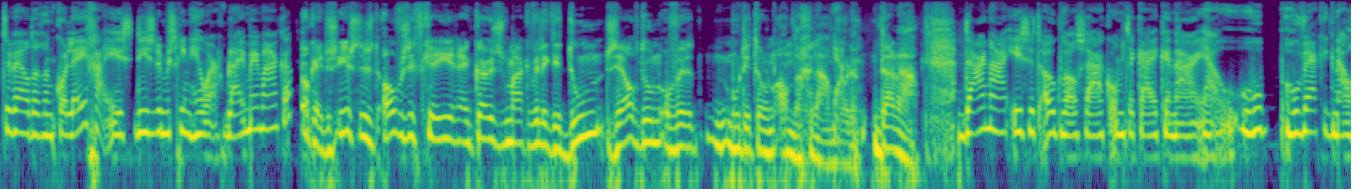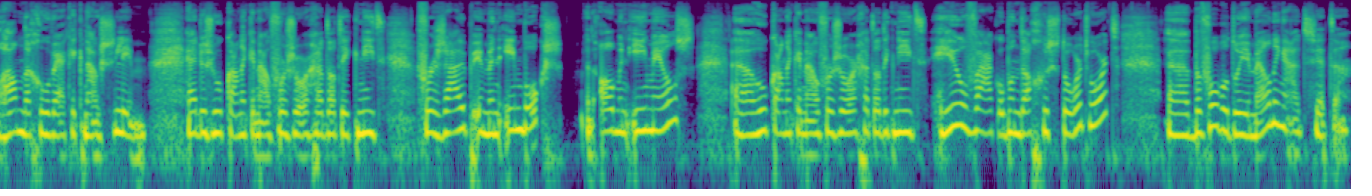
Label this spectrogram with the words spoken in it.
Terwijl er een collega is die ze er misschien heel erg blij mee maken. Oké, dus eerst is het overzicht creëren en keuzes maken. Wil ik dit doen, zelf doen of wil het, moet dit door een ander gedaan Ja. worden? Daarna. Daarna is het ook wel zaak om te kijken naar ja, hoe, hoe werk ik nou handig, hoe werk ik nou slim. Dus hoe kan ik er nou voor zorgen dat ik niet verzuip in mijn inbox met al mijn e-mails? Eh, hoe kan ik er nou voor zorgen dat ik niet heel vaak op een dag gestoord word? Eh, bijvoorbeeld door je meldingen uit te zetten.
